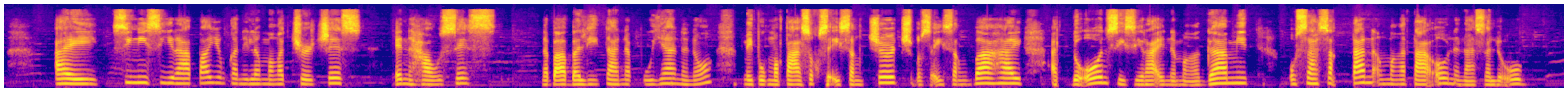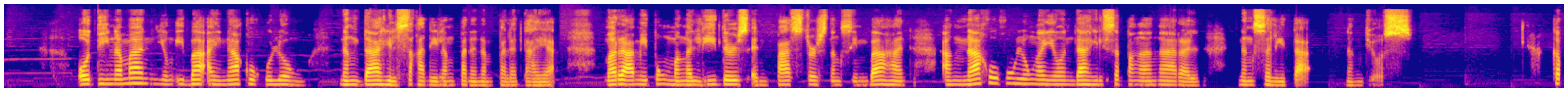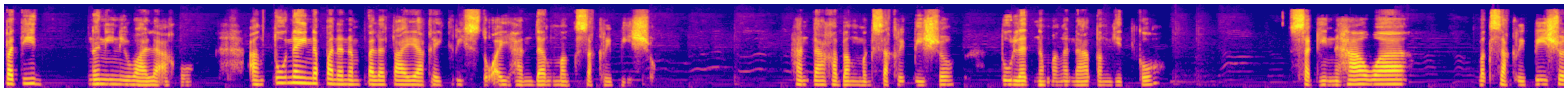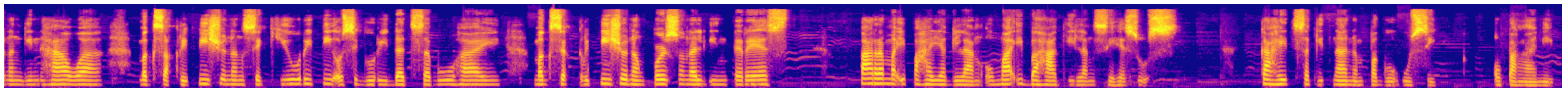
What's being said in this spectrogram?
ay sinisira pa yung kanilang mga churches and houses. Nababalita na po yan, ano? May pumapasok sa isang church o sa isang bahay at doon sisirain ng mga gamit o sasaktan ang mga tao na nasa loob. O di naman yung iba ay nakukulong ng dahil sa kanilang pananampalataya. Marami pong mga leaders and pastors ng simbahan ang nakukulong ngayon dahil sa pangangaral ng salita ng Diyos. Kapatid, naniniwala ako, ang tunay na pananampalataya kay Kristo ay handang magsakripisyo. Handa ka bang magsakripisyo tulad ng mga nabanggit ko? Sa ginhawa, magsakripisyo ng ginhawa, magsakripisyo ng security o seguridad sa buhay, magsakripisyo ng personal interest para maipahayag lang o maibahagi lang si Jesus kahit sa gitna ng pag-uusig o panganib.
